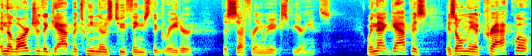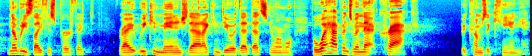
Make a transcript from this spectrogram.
And the larger the gap between those two things, the greater the suffering we experience. When that gap is is only a crack, well, nobody's life is perfect, right? We can manage that. I can deal with that. That's normal. But what happens when that crack becomes a canyon?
